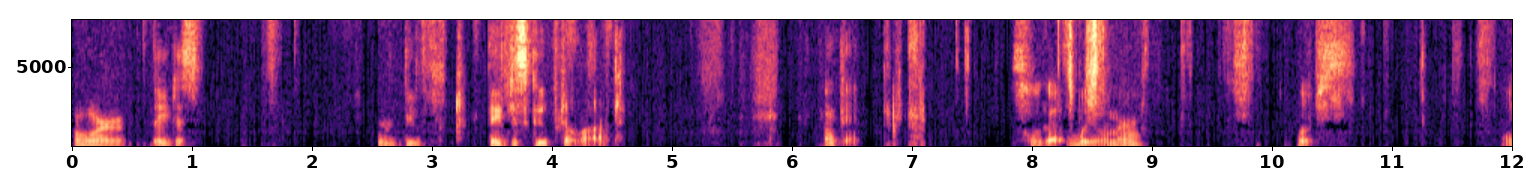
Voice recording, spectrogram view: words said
or they just goofed. They just goofed a lot. Okay. So we got Wheelmer. Whoops. I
